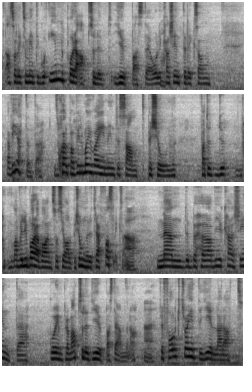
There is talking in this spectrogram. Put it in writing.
att, alltså liksom inte gå in på det absolut djupaste och Mm. kanske inte liksom... Jag vet inte. Alltså självklart vill man ju vara en intressant person. För att du, du, man vill ju bara vara en social person när du träffas liksom. Ja. Men du behöver ju kanske inte gå in på de absolut djupaste ämnena. Nej. För folk tror jag inte gillar att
